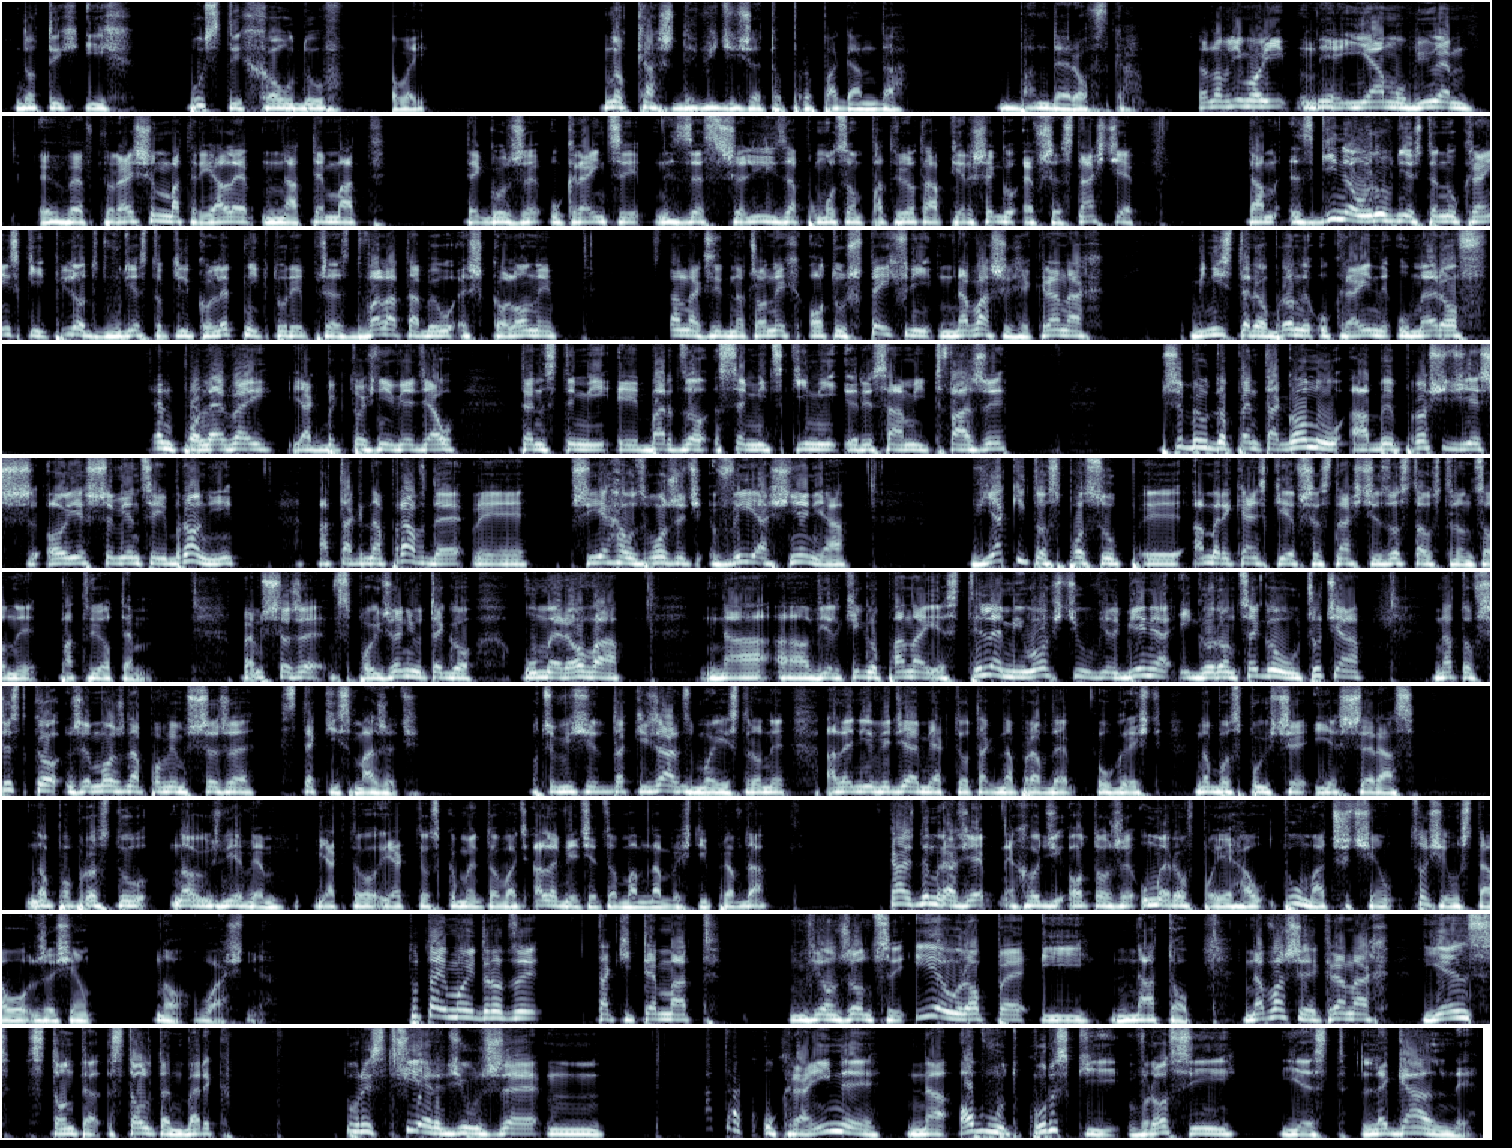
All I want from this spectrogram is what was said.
do tych ich pustych hołdów? No każdy widzi, że to propaganda banderowska. Szanowni moi, ja mówiłem we wczorajszym materiale na temat tego, że Ukraińcy zestrzelili za pomocą Patriota pierwszego F-16. Tam zginął również ten ukraiński pilot dwudziestokilkoletni, który przez dwa lata był szkolony w Stanach Zjednoczonych. Otóż w tej chwili na waszych ekranach minister obrony Ukrainy Umerow, ten po lewej, jakby ktoś nie wiedział, ten z tymi y, bardzo semickimi rysami twarzy, przybył do Pentagonu, aby prosić o jeszcze więcej broni, a tak naprawdę y, przyjechał złożyć wyjaśnienia, w jaki to sposób y, amerykański F-16 został strącony patriotem. Powiem szczerze, w spojrzeniu tego Umerowa na wielkiego pana jest tyle miłości, uwielbienia i gorącego uczucia na to wszystko, że można, powiem szczerze, steki smażyć. Oczywiście taki żart z mojej strony, ale nie wiedziałem, jak to tak naprawdę ugryźć. No bo spójrzcie jeszcze raz. No po prostu, no już nie wiem, jak to, jak to skomentować, ale wiecie, co mam na myśli, prawda? W każdym razie chodzi o to, że Umerow pojechał tłumaczyć się, co się stało, że się... No właśnie. Tutaj, moi drodzy, taki temat wiążący i Europę, i NATO. Na waszych ekranach Jens Stoltenberg który stwierdził, że mm, atak Ukrainy na obwód kurski w Rosji jest legalny.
